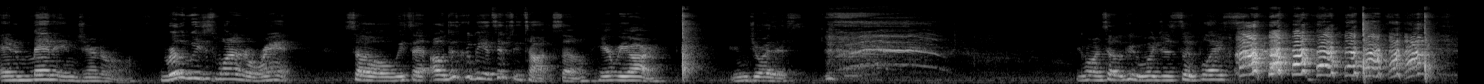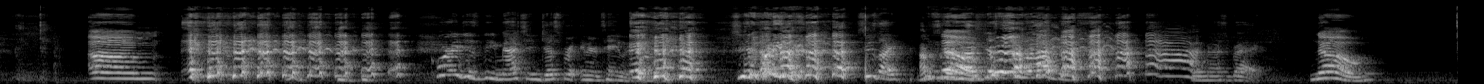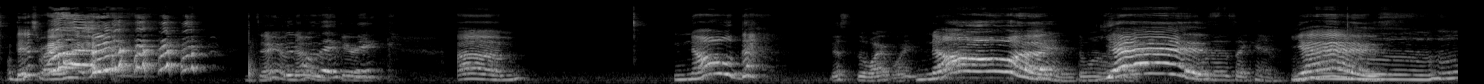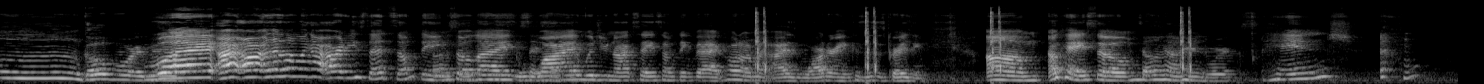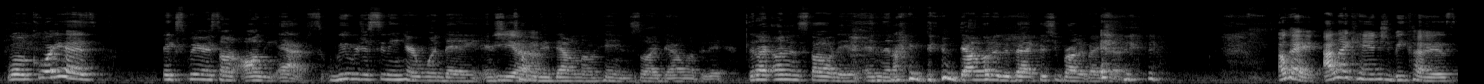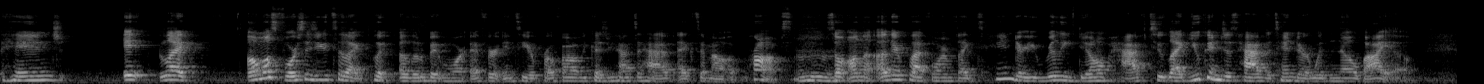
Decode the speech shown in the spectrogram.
and men in general. Really, we just wanted to rant. So we said, oh, this could be a tipsy talk. So here we are. Enjoy this. You want to tell the people what just took place? um. Kori just be matching just for entertainment. she don't even, she's like, I'm just no. gonna match just for rappers. They match back. no. This right here. Damn, People, that was they scary. think Um. No, that, that's the white boy. no. Ken, the one. like that. The Yes. one that was like him. Yes. Mhm. Go for it, man. What? I, I like I already said something. Oh, so so like, need to say why something. would you not say something back? Hold on, my eyes watering because this is crazy. Um. Okay, so Tell them how Hinge works. Hinge. Well, Kori has experience on all the apps. We were just sitting here one day and she told me to download Hinge, so I downloaded it. Then I uninstalled it and then I downloaded it back because she brought it back up. okay, I like Hinge because Hinge, it like almost forces you to like put a little bit more effort into your profile because you have to have X amount of prompts. Mm-hmm. So on the other platforms like Tinder, you really don't have to like you can just have a Tinder with no bio.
